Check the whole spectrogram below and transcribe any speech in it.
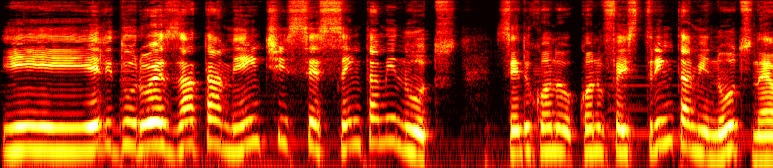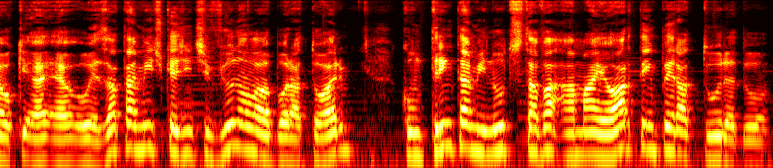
e ele durou exatamente 60 minutos. Sendo quando, quando fez 30 minutos, né, o que, é, é, exatamente o que a gente viu no laboratório, com 30 minutos estava a maior temperatura do,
